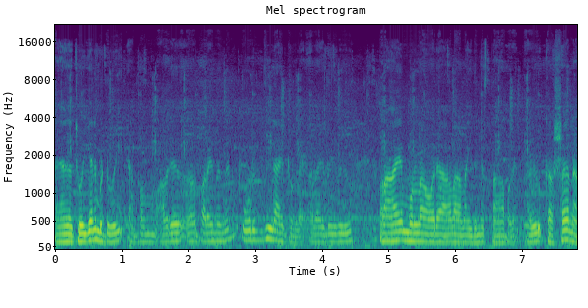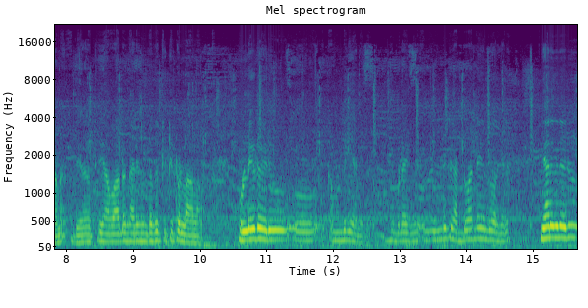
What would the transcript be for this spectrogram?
ഞാൻ ചോദിക്കാനും വിട്ടുപോയി. അപ്പം അവർ പറയുന്നത് ഒറിജിനലായിട്ടുള്ള അതായത് ഇതൊരു പ്രായമുള്ള ഒരാളാണ് ഇതിന്റെ സ്ഥാപകൻ. ഒരു കർഷകനാണ്. അദ്ദേഹം ഒത്തിരി അവാർഡും കാര്യങ്ങളൊക്കെ കിട്ടിയിട്ടുള്ള ആളാണ്. പുള്ളിയുടെ ഒരു കമ്പനിയാണിത്. ഇവിടെ ഇതിന്റെ ഒരു അഡ്വാന്റേജ് എന്ന് പറഞ്ഞാൽ ഞാനിതിനൊരു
